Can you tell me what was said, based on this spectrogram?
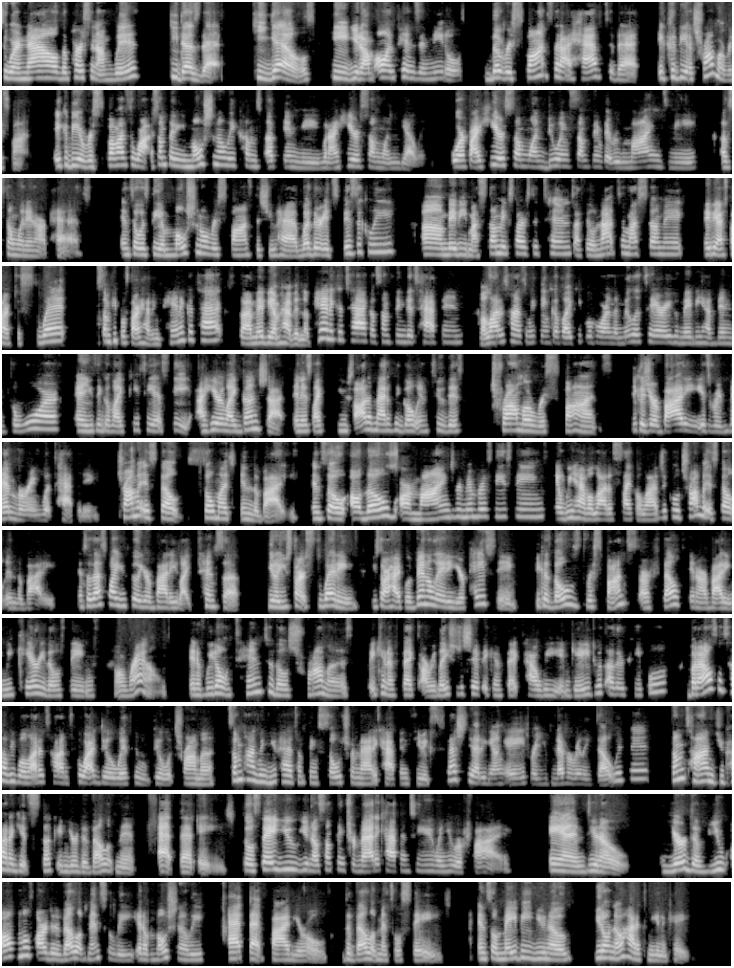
to where now the person I'm with, he does that. He yells. He, you know, I'm on pins and needles. The response that I have to that, it could be a trauma response. It could be a response where something emotionally comes up in me when I hear someone yelling, or if I hear someone doing something that reminds me of someone in our past. And so it's the emotional response that you have, whether it's physically, um, maybe my stomach starts to tense. I feel knots in my stomach. Maybe I start to sweat. Some people start having panic attacks. Uh, maybe I'm having a panic attack of something that's happened. A lot of times when we think of like people who are in the military who maybe have been to war and you think of like PTSD, I hear like gunshot and it's like you automatically go into this trauma response because your body is remembering what's happening. Trauma is felt so much in the body. And so although our mind remembers these things and we have a lot of psychological trauma is felt in the body. And so that's why you feel your body like tense up. You know, you start sweating, you start hyperventilating, you're pacing because those responses are felt in our body. We carry those things around. And if we don't tend to those traumas, it can affect our relationship. It can affect how we engage with other people. But I also tell people a lot of times who I deal with who deal with trauma, sometimes when you've had something so traumatic happen to you, especially at a young age where you've never really dealt with it, sometimes you kind of get stuck in your development at that age. So say you, you know, something traumatic happened to you when you were five and, you know, you're, de- you almost are developmentally and emotionally at that five year old developmental stage. And so maybe, you know, you don't know how to communicate.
